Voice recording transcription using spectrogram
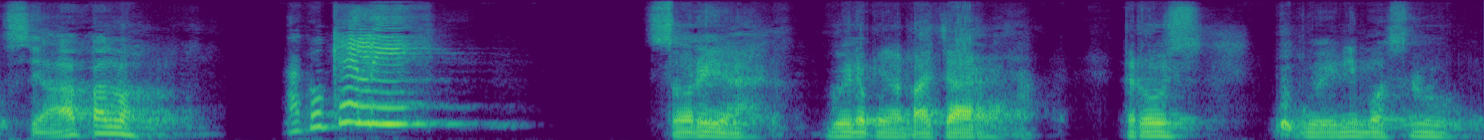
Siapa loh? Aku Kelly. Sorry ya, gue udah punya pacar. Terus, gue ini bos lu.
